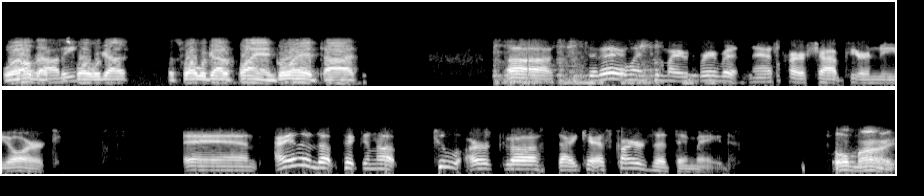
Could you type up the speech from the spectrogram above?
Well, that's Rowdy? what we got. That's what we got to plan. Go ahead, Ty. Uh, today I went to my favorite NASCAR shop here in New York, and I ended up picking up two ARCA diecast cars that they made. Oh my!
